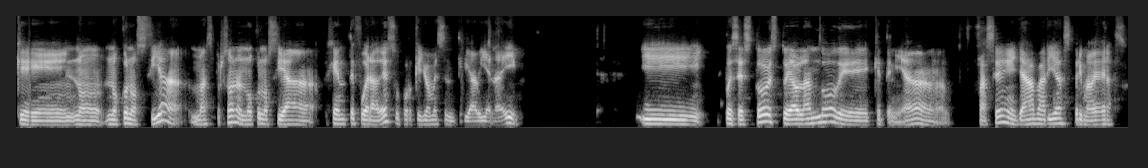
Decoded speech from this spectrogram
que no, no conocía más personas, no conocía gente fuera de eso, porque yo me sentía bien ahí. Y pues esto estoy hablando de que tenía hace ya varias primaveras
